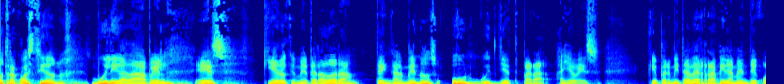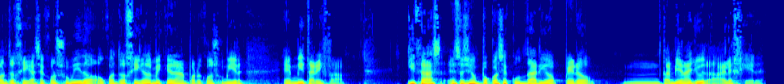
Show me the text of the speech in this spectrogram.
Otra cuestión muy ligada a Apple es quiero que mi operadora tenga al menos un widget para iOS que permita ver rápidamente cuántos gigas he consumido o cuántos gigas me quedan por consumir en mi tarifa. Quizás eso sea un poco secundario, pero mm, también ayuda a elegir.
